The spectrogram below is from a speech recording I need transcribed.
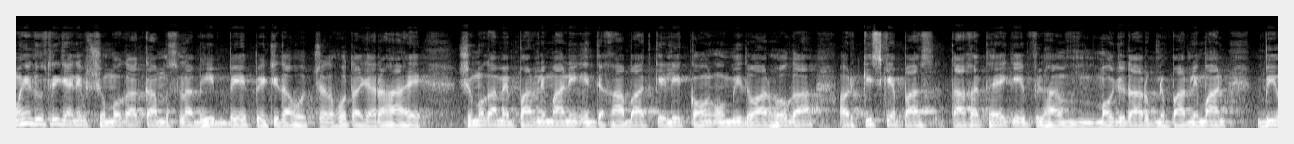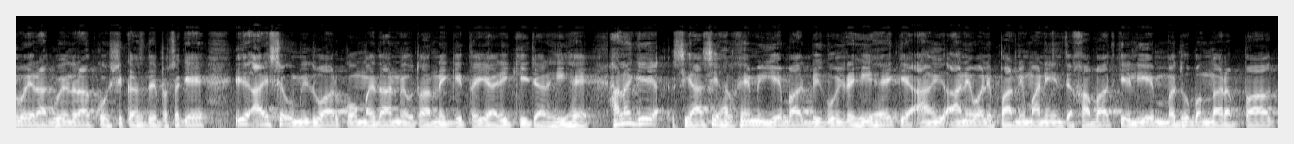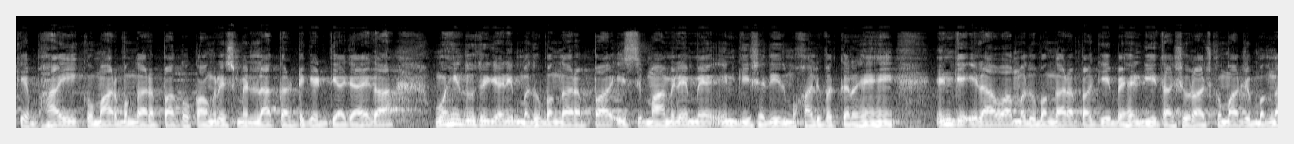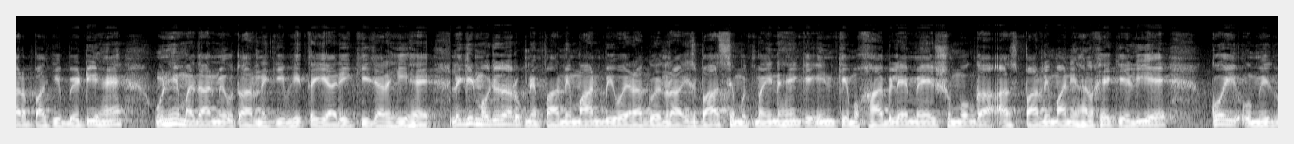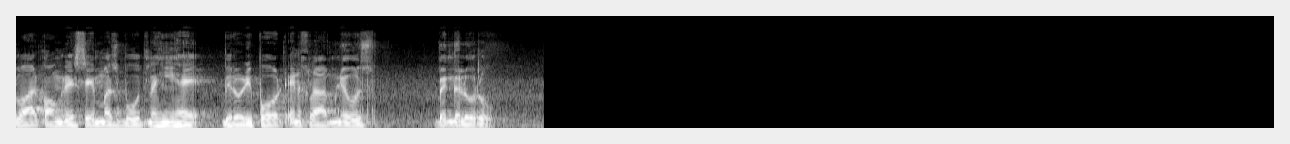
वहीं दूसरी जानब शिमोगा का मसला भी बेपेचीदा हो, होता जा रहा है। शिमोगा में पार्लिमानी इंतबात के लिए कौन उम्मीदवार होगा और किसके पास ताकत है कि फ़िलहाल मौजूदा रुकन पार्लिमान बी वाई राघवेंद्रा को शिकस्त दे सके? ऐसे उम्मीदवार को मैदान में उतारने की तैयारी की जा रही है। हालाँकि सियासी हल्के में ये बात भी गूंज रही है कि आने वाले पार्लिमानी इंतबात के लिए मधु बंगारप्पा के भाई कुमार बंगारप्पा को कांग्रेस में लाकर टिकट दिया जाएगा। वहीं दूसरी जानब मधु बंगारप्पा इस मामले में इनकी शदीद मुखालफत कर रहे हैं। इनके अलावा मधु बंगारप्पा की बहन गीता शिव राजकुमार जो बंगारप्पा की बेटी हैं, उन्हें मैदान में उतारने की भी तैयारी की जा रही है। लेकिन मौजूदा रुकन पार्लिमान बी वाई राघवेंद्रा इस बात से मुतमिन हैं कि इनके मुकाबले में शुमोगा पार्लिमानी हल्के के लिए कोई उम्मीदवार कांग्रेस से मज़बूत नहीं है। Bureau report Inquilab news, Bengaluru.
